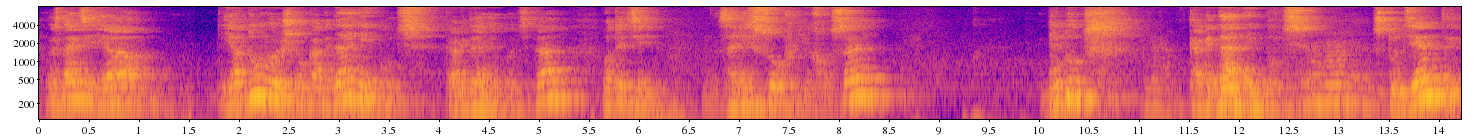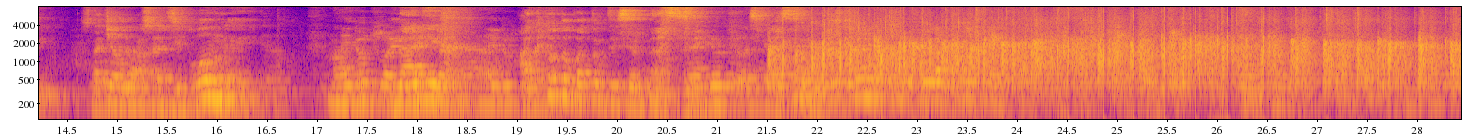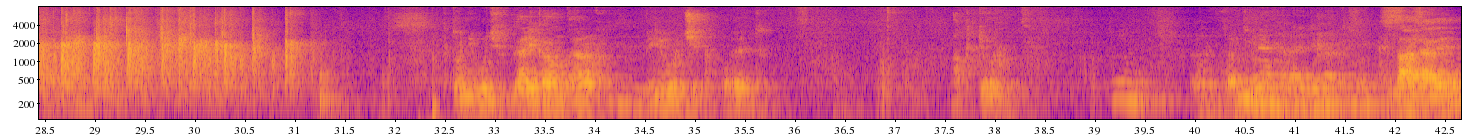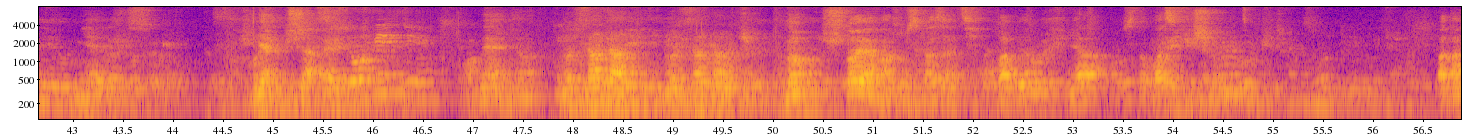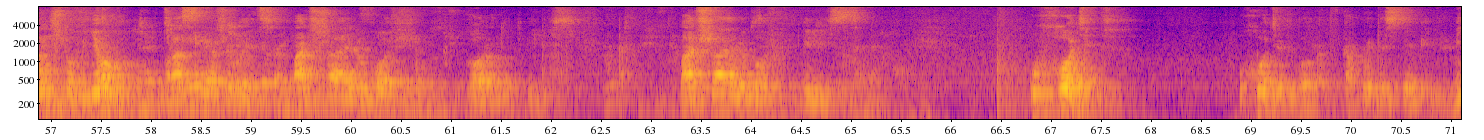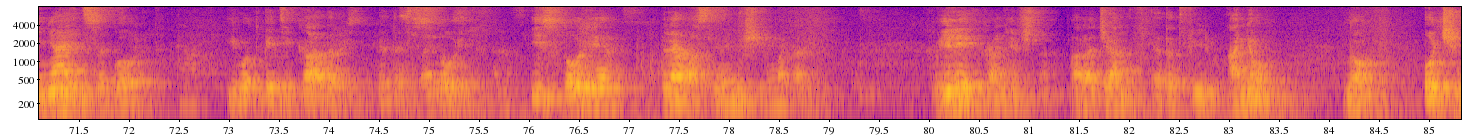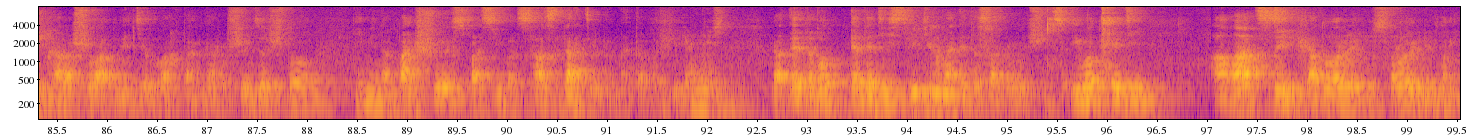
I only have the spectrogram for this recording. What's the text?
вы знаете, я, я думаю, что когда-нибудь, когда-нибудь, да, вот эти зарисовки Хосе будут когда-нибудь. Студенты сначала писать дипломные, Найдут свою на них, найдут. а кто-то потом диссертацию. Найдет свою Спасибо. Кто-нибудь? Гарри Каланкаров, переводчик, поэт, актер. К сожалению, не режиссер. Нет, сейчас. Все впереди. Нет, ну, задача, ну, задача. Ну, что я могу сказать? Во-первых, я просто восхищен. Потому что в нем прослеживается большая любовь к городу Тбилиси. Большая любовь к Тбилиси. Уходит, уходит город в какой-то степени, меняется город. И вот эти кадры – это история. История для последующих поколений. Велик, конечно, Параджанов, этот фильм о нем, но очень хорошо отметил Вахтанг Гарушидзе, что именно большое спасибо создателям этого фильма. Конечно. Это вот, это действительно, это сокровищница. И вот эти овации, которые устроили мы,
